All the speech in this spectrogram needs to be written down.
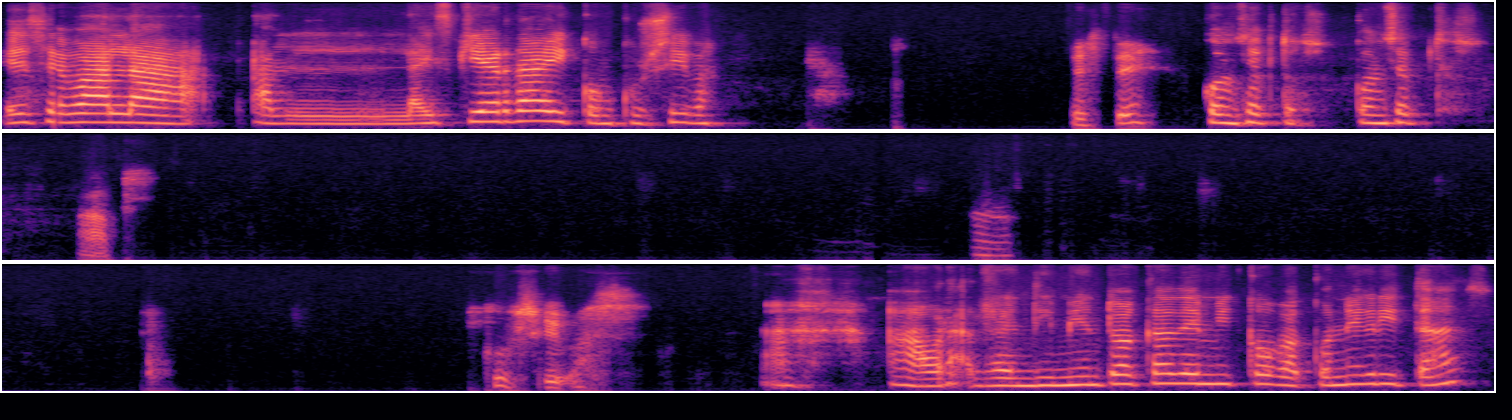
Ese va a la, a la izquierda y con cursiva. Este. Conceptos, conceptos. Ah. Ah. Cursivas. Ah, ahora, rendimiento académico va con negritas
